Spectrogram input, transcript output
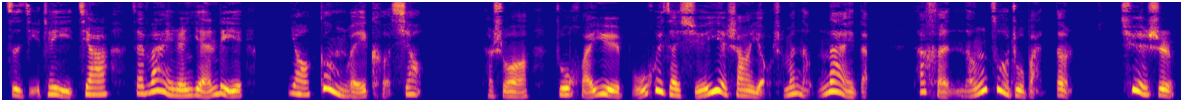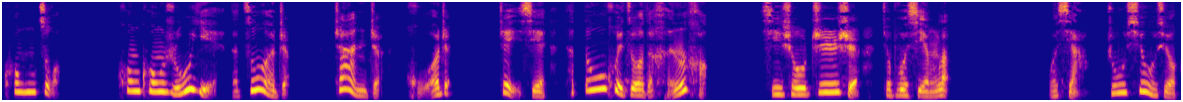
自己这一家在外人眼里要更为可笑。”他说：“朱怀玉不会在学业上有什么能耐的，他很能坐住板凳，却是空坐，空空如也的坐着、站着。”活着，这些他都会做得很好，吸收知识就不行了。我想朱秀秀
